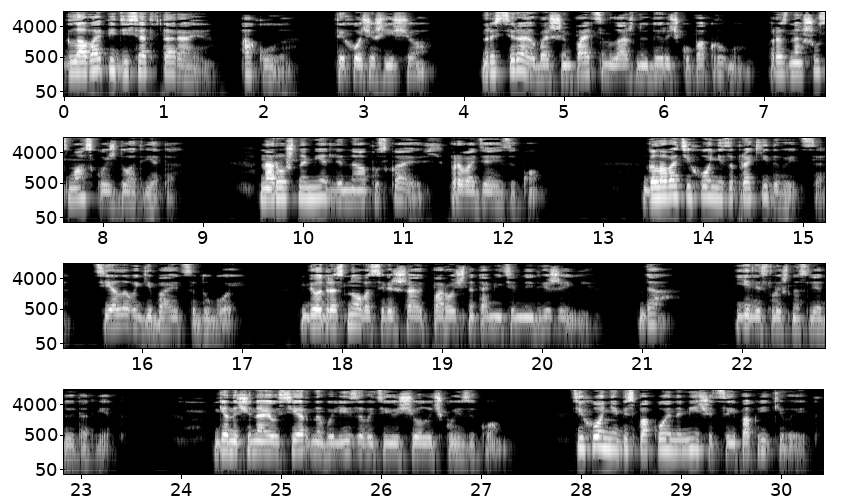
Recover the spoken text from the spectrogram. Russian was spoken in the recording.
Глава 52. Акула. Ты хочешь еще? Растираю большим пальцем влажную дырочку по кругу, разношу смазку и жду ответа. Нарочно медленно опускаюсь, проводя языком. Голова тихонько запрокидывается, тело выгибается дугой. Бедра снова совершают порочно-томительные движения. Да, еле слышно следует ответ. Я начинаю усердно вылизывать ее щелочку языком. Тихоня беспокойно мечется и покрикивает.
